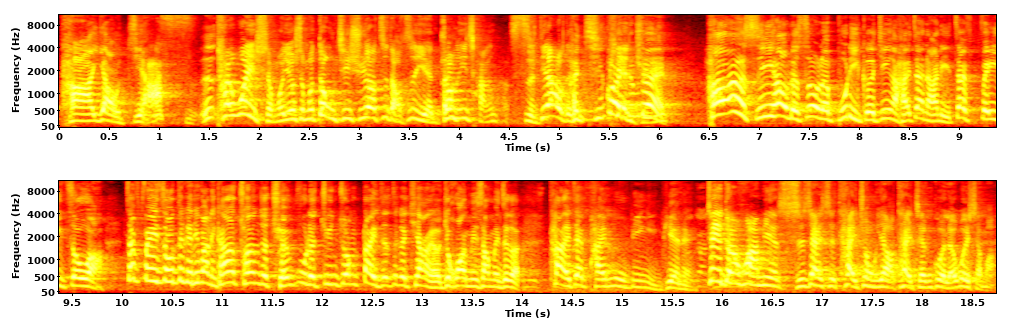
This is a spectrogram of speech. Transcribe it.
他要假死。他为什么有什么动机需要自导自演，装一场死掉的？很奇怪，对不对？他二十一号的时候呢，普里格金啊还在哪里？在非洲啊。在非洲这个地方，你看他穿着全副的军装，带着这个枪，然后就画面上面这个，他还在拍募兵影片呢。这段画面实在是太重要、太珍贵了。为什么？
